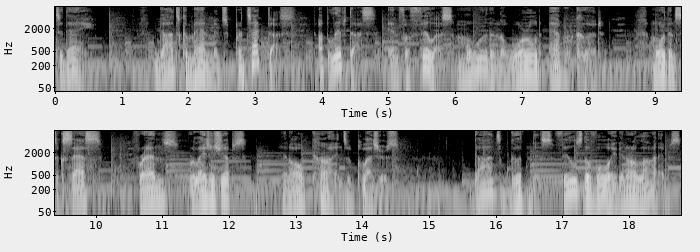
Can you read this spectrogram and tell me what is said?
today. God's commandments protect us, uplift us, and fulfill us more than the world ever could. More than success, friends, relationships, and all kinds of pleasures. God's goodness fills the void in our lives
